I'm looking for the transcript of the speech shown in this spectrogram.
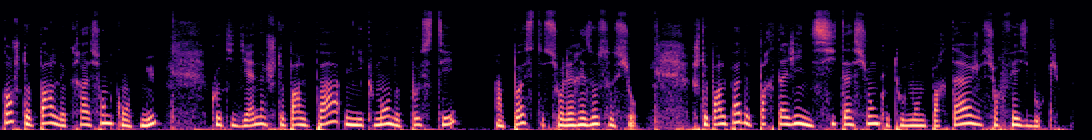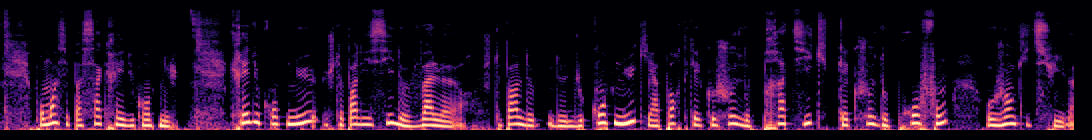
quand je te parle de création de contenu quotidienne, je ne te parle pas uniquement de poster un post sur les réseaux sociaux. Je te parle pas de partager une citation que tout le monde partage sur Facebook. Pour moi, c'est pas ça créer du contenu. Créer du contenu, je te parle ici de valeur. Je te parle de, du contenu qui apporte quelque chose de pratique, quelque chose de profond aux gens qui te suivent.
